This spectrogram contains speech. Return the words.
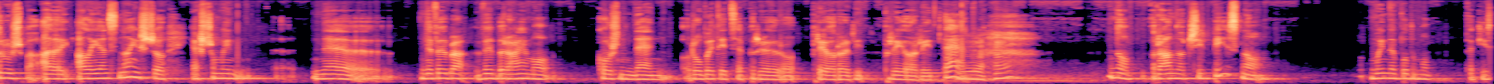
дружба. Але, але я знаю, що якщо ми не, не вибра, вибираємо кожен день робити це пріоритет, ну рано чи пізно ми не будемо такі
